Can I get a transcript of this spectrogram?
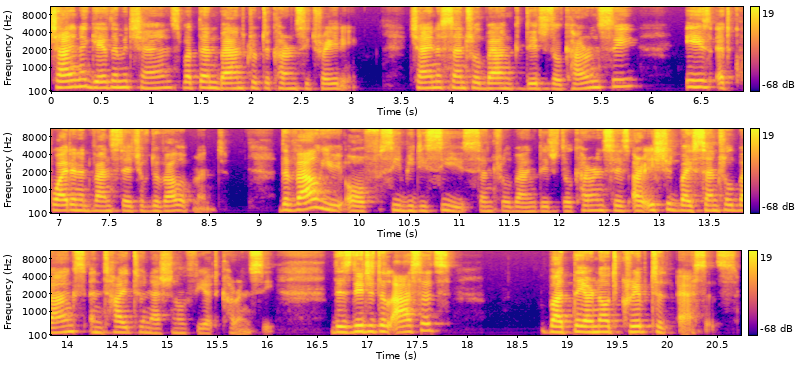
China gave them a chance, but then banned cryptocurrency trading. China's central bank digital currency is at quite an advanced stage of development. The value of CBDCs, central bank digital currencies, are issued by central banks and tied to national fiat currency. These digital assets, but they are not crypto assets.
